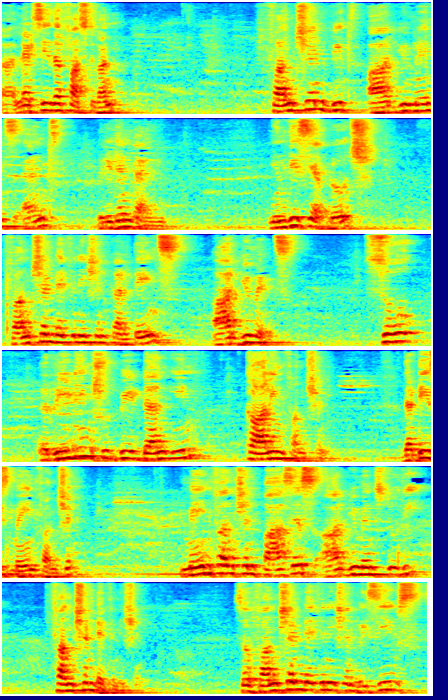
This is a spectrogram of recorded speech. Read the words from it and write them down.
uh, let's see the first one. Function with arguments and return value. In this approach, function definition contains arguments. So, reading should be done in calling function. That is main function. Main function passes arguments to the function definition. So, function definition receives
